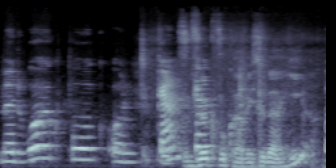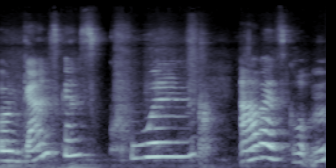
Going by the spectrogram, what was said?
mit Workbook und ganz, ganz. Workbook habe ich sogar hier. Und ganz, ganz coolen Arbeitsgruppen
